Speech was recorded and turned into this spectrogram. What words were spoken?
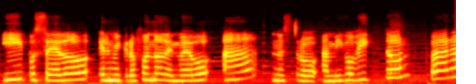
Y pues cedo el micrófono de nuevo a nuestro amigo Víctor para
